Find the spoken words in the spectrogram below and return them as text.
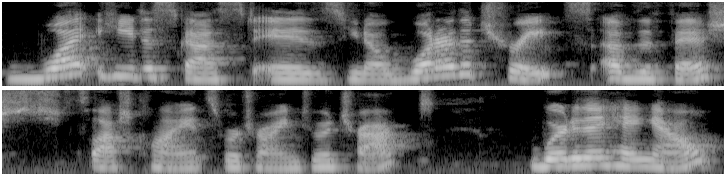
what he discussed is, you know, what are the traits of the fish slash clients we're trying to attract? Where do they hang out?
